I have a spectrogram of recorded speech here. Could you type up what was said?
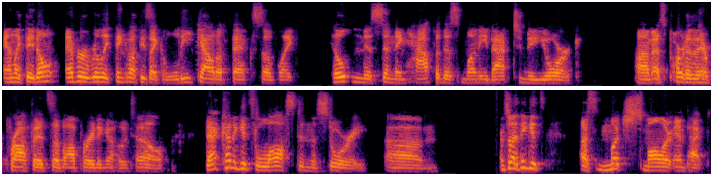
and like they don't ever really think about these like leak out effects of like Hilton is sending half of this money back to New York um, as part of their profits of operating a hotel. That kind of gets lost in the story, um, and so I think it's a much smaller impact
